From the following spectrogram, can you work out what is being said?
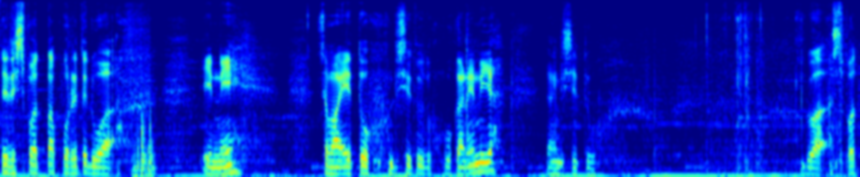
jadi spot favorit itu dua. Ini sama itu di situ tuh. Bukan ini ya yang di situ dua spot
